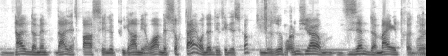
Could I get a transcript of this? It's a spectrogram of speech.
Dans le domaine, dans l'espace, c'est le plus grand miroir. Mais sur Terre, on a des télescopes qui mesurent plusieurs dizaines de mètres de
